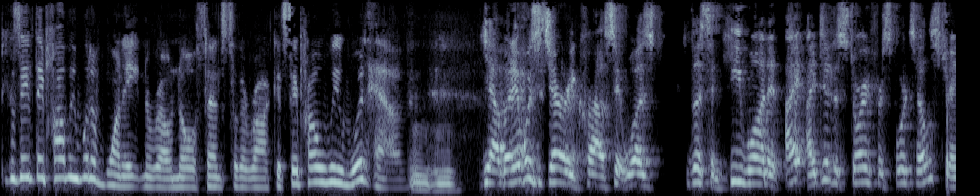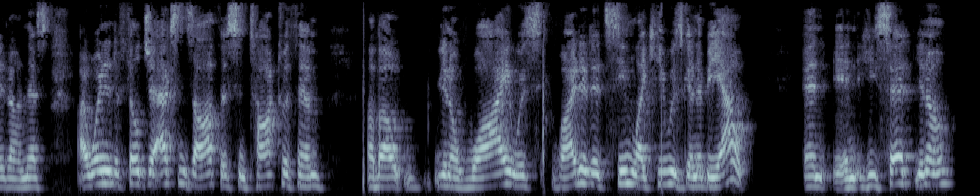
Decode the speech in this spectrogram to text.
Because they they probably would have won eight in a row. No offense to the Rockets, they probably would have. Mm-hmm. Yeah, but it was Jerry Krause. It was listen, he wanted. I, I did a story for Sports Illustrated on this. I went into Phil Jackson's office and talked with him about you know why was why did it seem like he was going to be out, and and he said you know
